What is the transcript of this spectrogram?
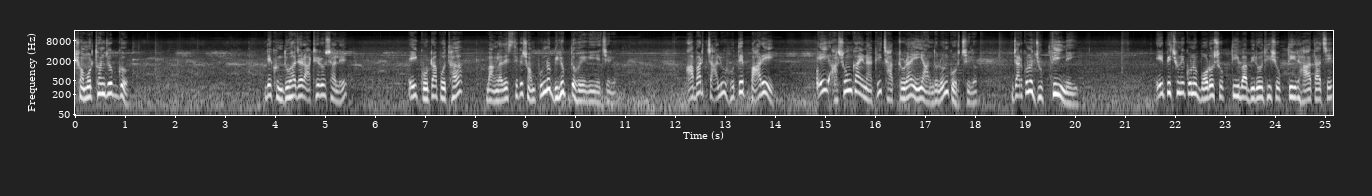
সমর্থনযোগ্য? দেখুন দু হাজার আঠেরো সালে এই কোটা প্রথা বাংলাদেশ থেকে সম্পূর্ণ বিলুপ্ত হয়ে গিয়েছিল। আবার চালু হতে পারে এই আশঙ্কায় নাকি ছাত্ররা এই আন্দোলন করছিল। যার কোনো যুক্তিই নেই। এর পেছনে কোনো বড় শক্তি বা বিরোধী শক্তির হাত আছে,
